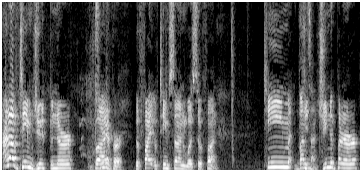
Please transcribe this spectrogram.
I love Team Jupiter, but Juniper. the fight of Team Sun was so fun. Team Fun Ju- Juniper,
